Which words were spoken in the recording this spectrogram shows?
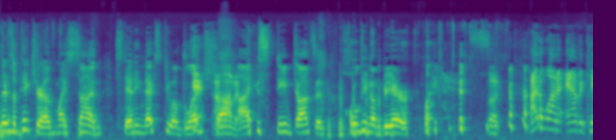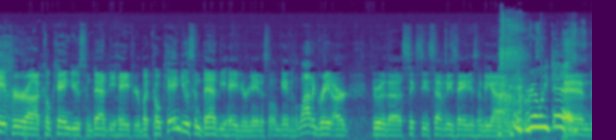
there's a picture of my son standing next to a bloodshot it. eye Steve Johnson holding a beer. Like, it's, Look, I don't want to advocate for uh, cocaine use and bad behavior, but cocaine use and bad behavior gave us gave us a lot of great art through the '60s, '70s, '80s, and beyond. it really did. and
